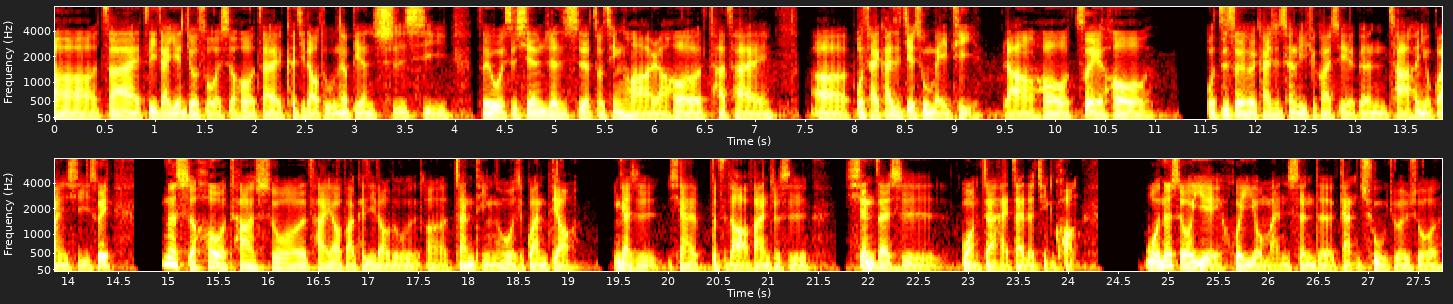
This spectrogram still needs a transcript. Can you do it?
呃在自己在研究所的时候，在科技导读那边实习，所以我是先认识了周清华，然后他才呃我才开始接触媒体。然后最后，我之所以会开始成立区块链，也跟他很有关系。所以那时候他说他要把科技导读呃暂停或者是关掉，应该是现在不知道，反正就是现在是网站还在的情况。我那时候也会有蛮深的感触，就是说，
